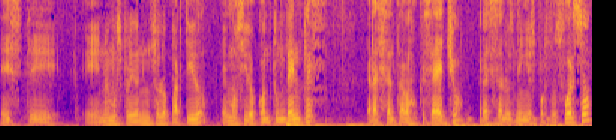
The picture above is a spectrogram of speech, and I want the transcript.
este, eh, no hemos perdido ni un solo partido, hemos sido contundentes, gracias al trabajo que se ha hecho, gracias a los niños por su esfuerzo,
